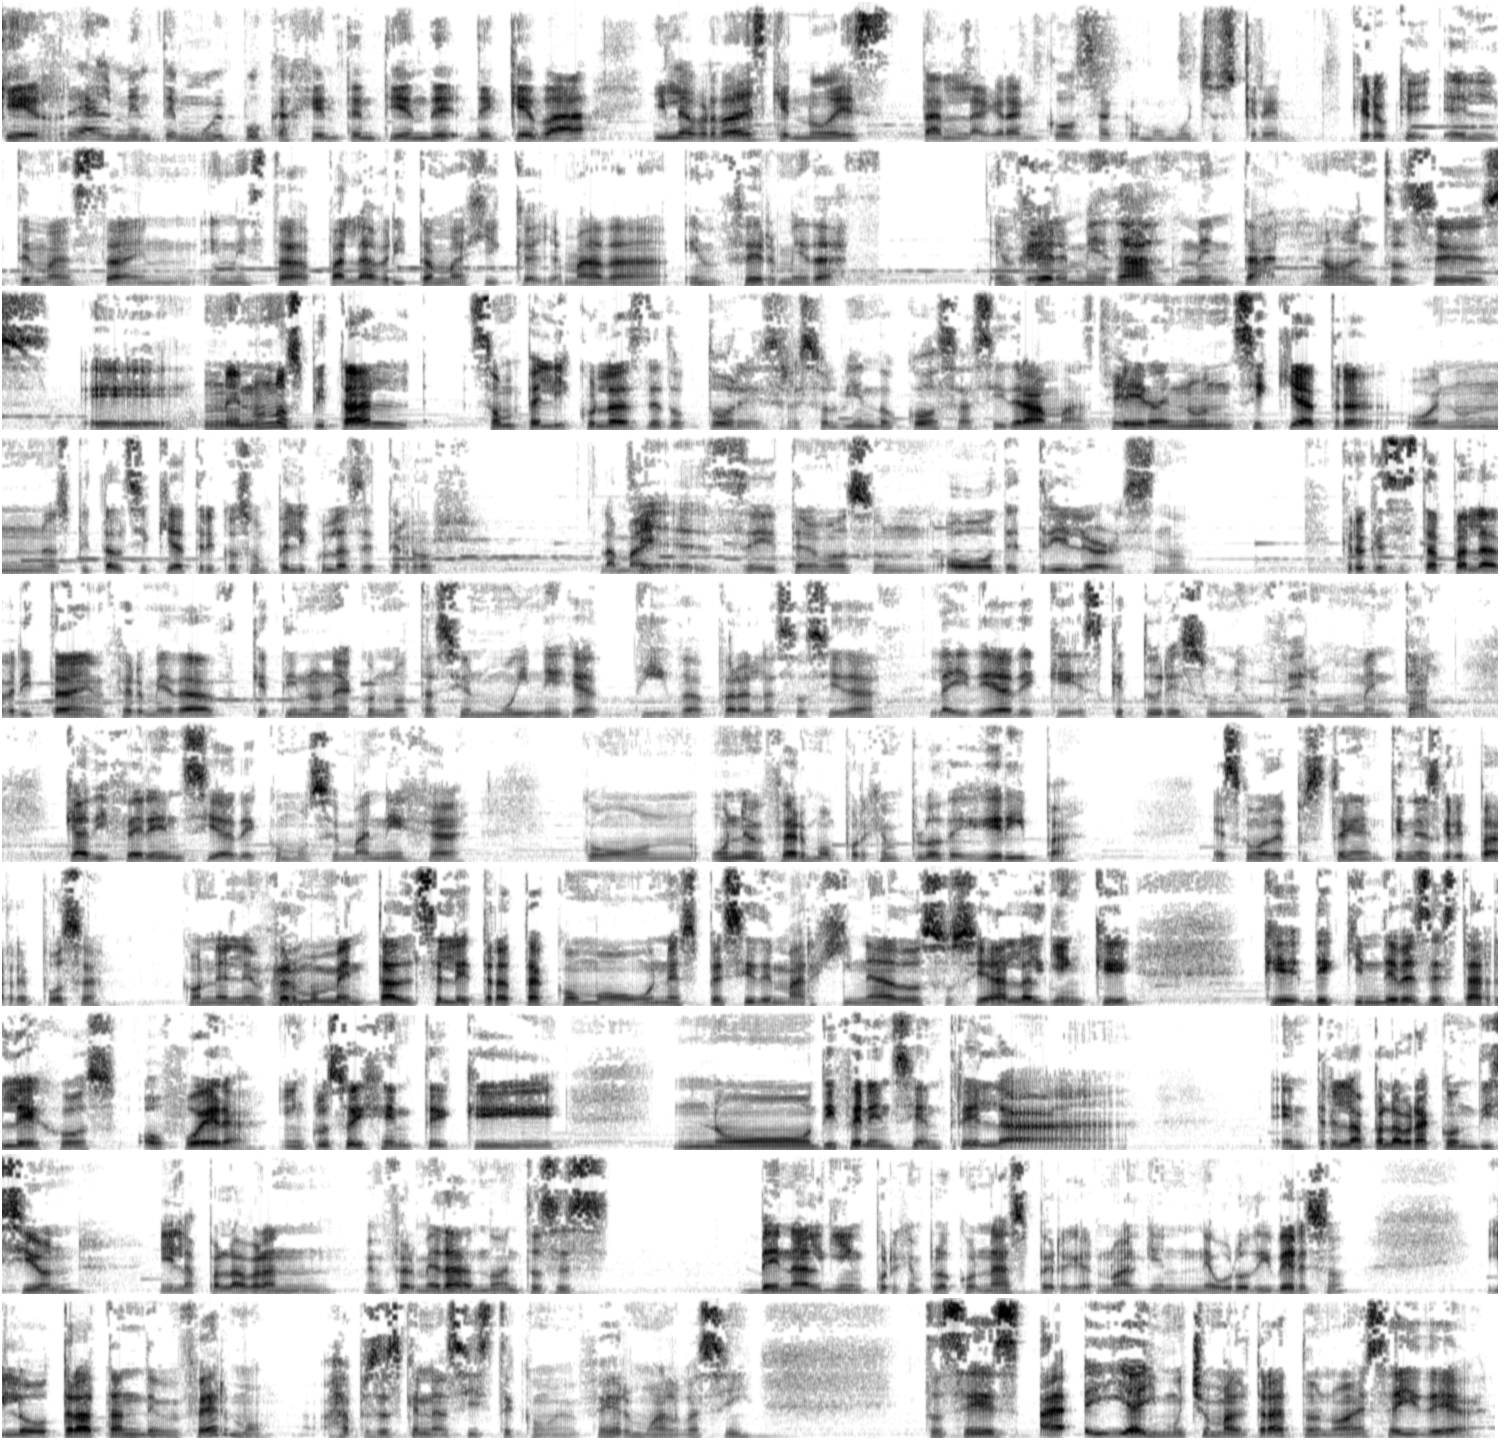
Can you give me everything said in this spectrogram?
que realmente muy poca gente entiende de qué va y la verdad es que no es tan la gran cosa como muchos creen. Creo que el tema está en, en esta palabrita mágica llamada enfermedad. Enfermedad okay. mental, ¿no? Entonces, eh, en un hospital son películas de doctores resolviendo cosas y dramas, sí. pero en un psiquiatra o en un hospital psiquiátrico son películas de terror. La sí. sí, tenemos un... o de thrillers, ¿no? Creo que es esta palabrita enfermedad que tiene una connotación muy negativa para la sociedad. La idea de que es que tú eres un enfermo mental, que a diferencia de cómo se maneja con un enfermo, por ejemplo, de gripa, es como de, pues tienes gripa, reposa. Con el enfermo mental se le trata como una especie de marginado social, alguien que que de quien debes de estar lejos o fuera. Incluso hay gente que no diferencia entre la entre la palabra condición y la palabra enfermedad, ¿no? Entonces ven a alguien, por ejemplo, con Asperger, ¿no? Alguien neurodiverso y lo tratan de enfermo. Ah, pues es que naciste como enfermo, algo así. Entonces, ahí hay mucho maltrato, ¿no? A esa idea.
